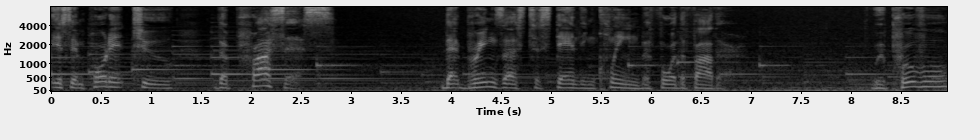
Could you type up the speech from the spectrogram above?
it's important to the process that brings us to standing clean before the Father. Reproval,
